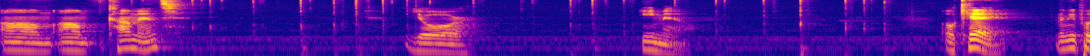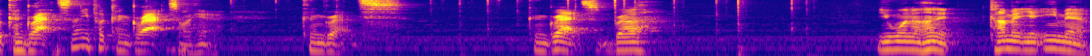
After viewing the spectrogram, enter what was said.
um, um, comment your email. Okay, let me put congrats. Let me put congrats on here. Congrats. Congrats, bruh. You won a hundred. Comment your email.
